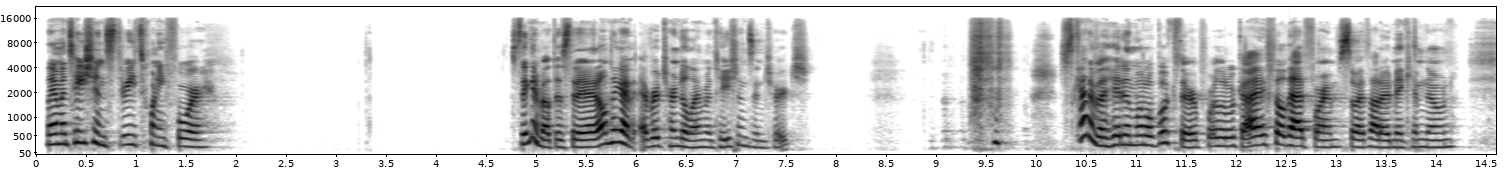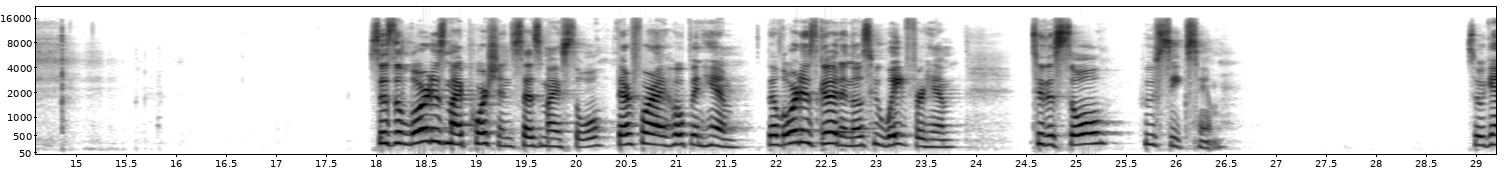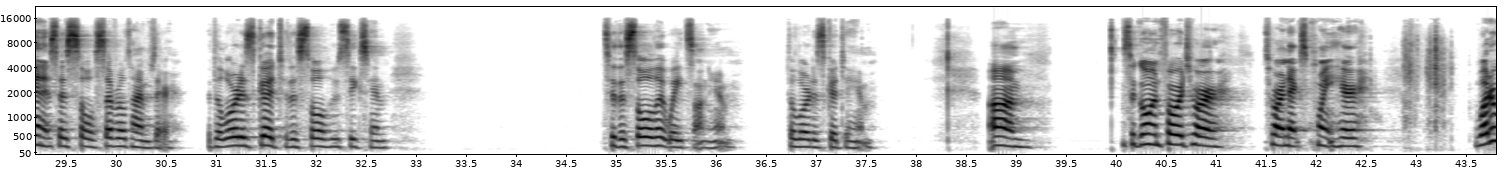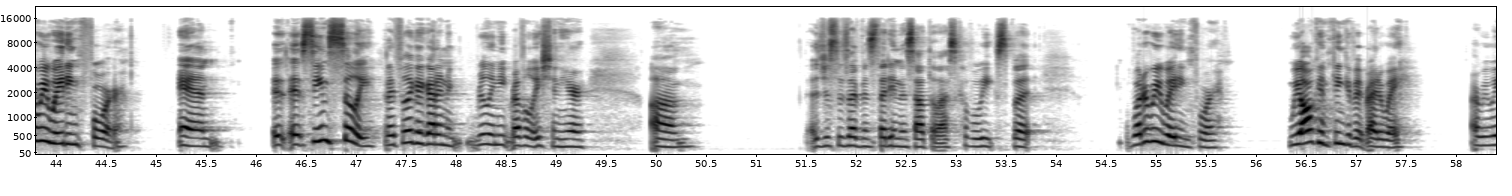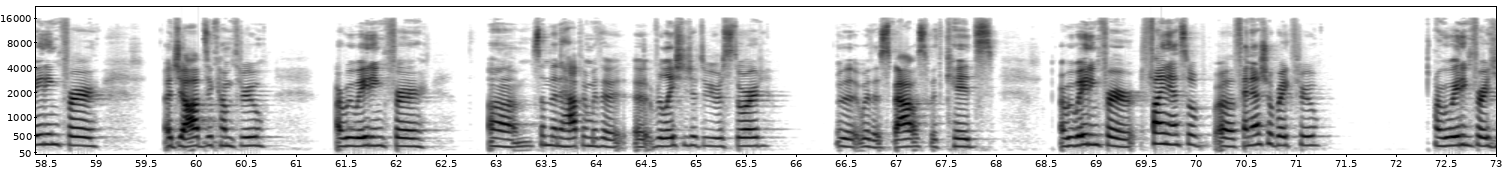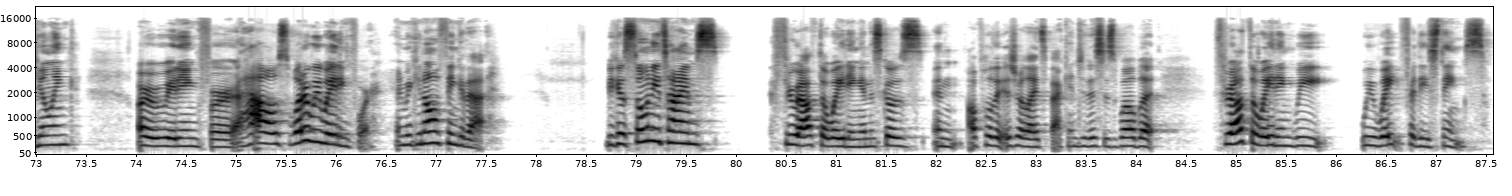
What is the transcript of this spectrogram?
Lamentations 3:24. I was thinking about this today. I don't think I've ever turned to Lamentations in church. Just kind of a hidden little book there, poor little guy. I feel bad for him, so I thought I'd make him known. says, The Lord is my portion, says my soul. Therefore I hope in him. The Lord is good, and those who wait for him, to the soul who seeks him. So again, it says soul several times there. The Lord is good to the soul who seeks him, to the soul that waits on him. The Lord is good to him. Um, so going forward to our to our next point here, what are we waiting for? And it, it seems silly, but I feel like I got a really neat revelation here. Um, just as I've been studying this out the last couple weeks. But what are we waiting for? We all can think of it right away. Are we waiting for a job to come through? Are we waiting for um, something to happen with a, a relationship to be restored, with a, with a, spouse, with kids? Are we waiting for financial, uh, financial breakthrough? Are we waiting for a healing? Are we waiting for a house? What are we waiting for? And we can all think of that. Because so many times throughout the waiting, and this goes, and I'll pull the Israelites back into this as well, but throughout the waiting, we, we wait for these things.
